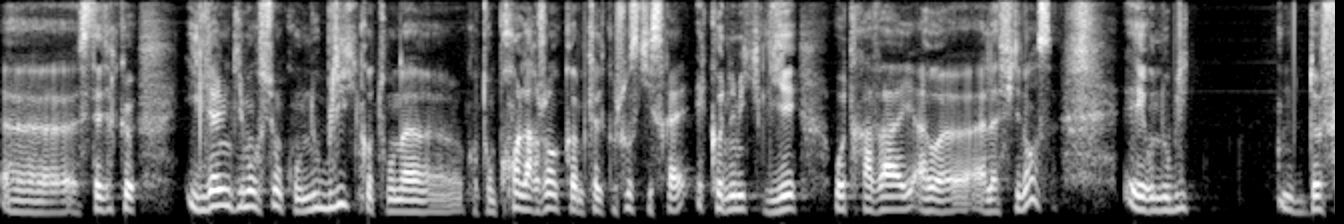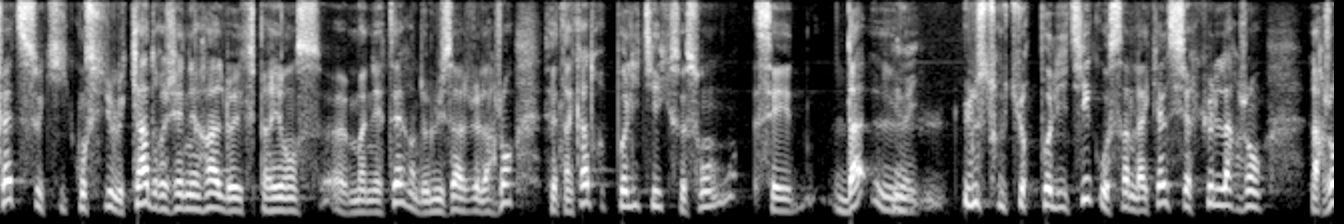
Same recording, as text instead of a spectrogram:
Euh, c'est-à-dire qu'il y a une dimension qu'on oublie quand on, a, quand on prend l'argent comme quelque chose qui serait économique, lié au travail, à, à la finance, et on oublie de fait, ce qui constitue le cadre général de l'expérience euh, monétaire, de l'usage de l'argent, c'est un cadre politique. Ce sont, c'est une structure politique au sein de laquelle circule l'argent. L'argent,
